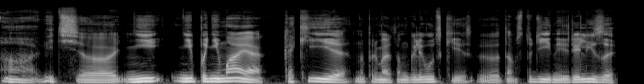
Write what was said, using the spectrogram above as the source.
А, ведь не, не понимая, какие, например, там голливудские там студийные релизы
